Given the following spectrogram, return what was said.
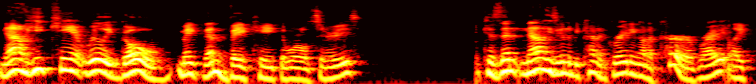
now he can't really go make them vacate the world series because then now he's going to be kind of grading on a curve, right? Like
